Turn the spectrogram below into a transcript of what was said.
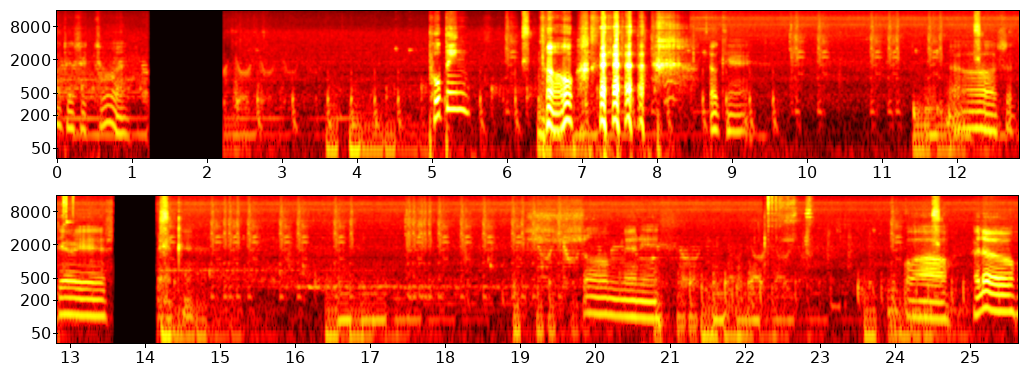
What is he doing? Pooping? No. okay. Oh, so there is. Okay. So many. Wow. Hello.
